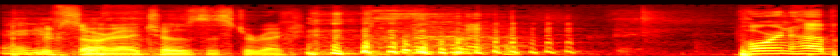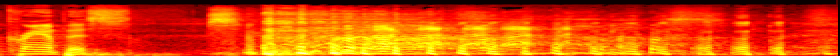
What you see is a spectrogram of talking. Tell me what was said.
and you're I'm sorry I chose this direction. Pornhub Krampus.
